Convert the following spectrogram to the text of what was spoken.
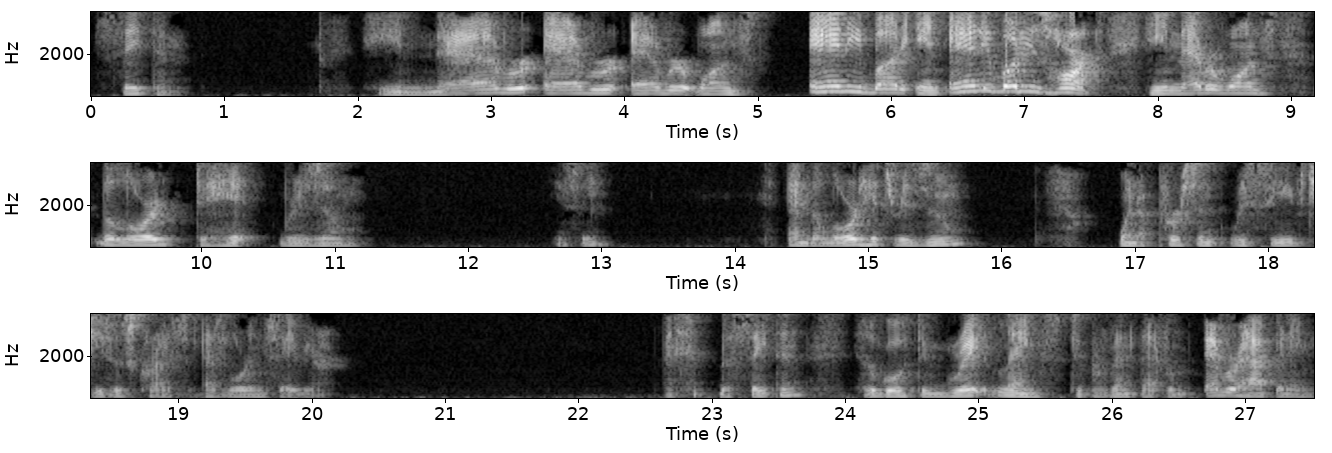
Satan, he never, ever, ever wants anybody in anybody's heart, he never wants the Lord to hit resume. You see? And the Lord hits resume when a person receives Jesus Christ as Lord and Savior. And the Satan, he'll go through great lengths to prevent that from ever happening.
